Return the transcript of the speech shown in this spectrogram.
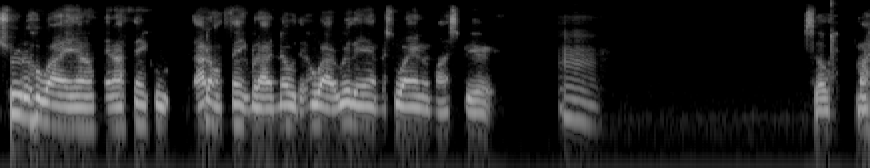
true to who I am, and I think who I don't think, but I know that who I really am is who I am in my spirit. Mm. So my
